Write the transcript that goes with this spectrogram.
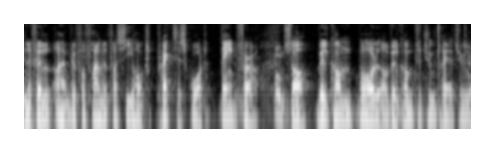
NFL, og han blev forfremmet fra Seahawks practice squad dagen før. Bum. Så velkommen på holdet, og velkommen til 2023. Ja.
